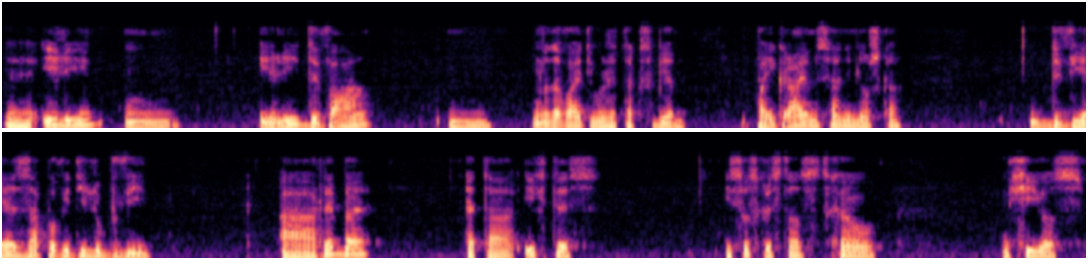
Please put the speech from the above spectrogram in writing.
Или, или два, ну давайте уже так себе поиграемся немножко, две заповеди любви. А рыба это ихтес Иисус Христос тхел хиос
